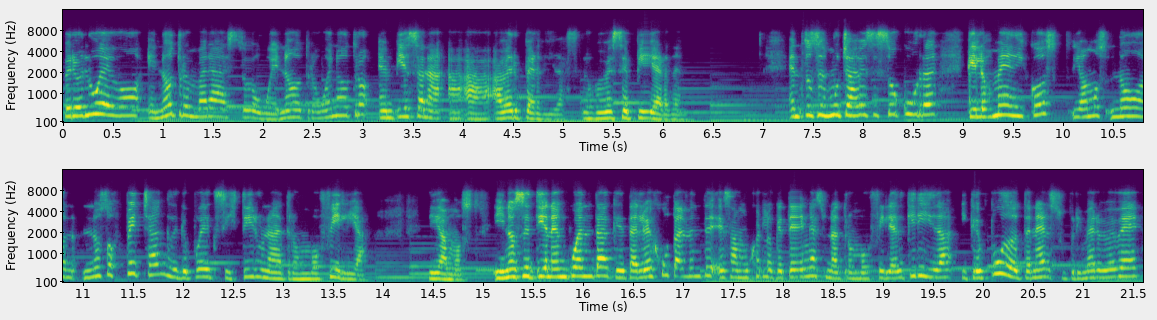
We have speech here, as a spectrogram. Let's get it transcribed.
pero luego en otro embarazo o en otro o en otro empiezan a, a haber pérdidas, los bebés se pierden. Entonces muchas veces ocurre que los médicos, digamos, no, no sospechan de que puede existir una trombofilia, digamos, y no se tiene en cuenta que tal vez justamente esa mujer lo que tenga es una trombofilia adquirida y que pudo tener su primer bebé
